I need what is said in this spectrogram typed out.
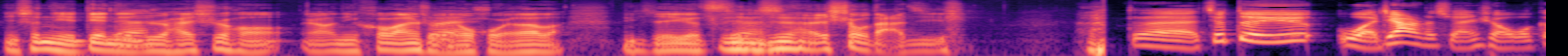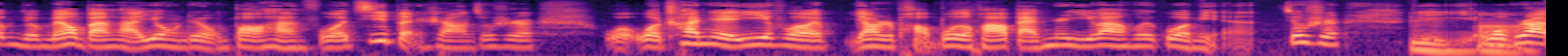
你身体电解质还失衡，然后你喝完水又回来了，你这个自信心还受打击。对，就对于我这样的选手，我根本就没有办法用这种暴汗服。我基本上就是我我穿这衣服，要是跑步的话，我百分之一万会过敏。就是嗯我不知道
